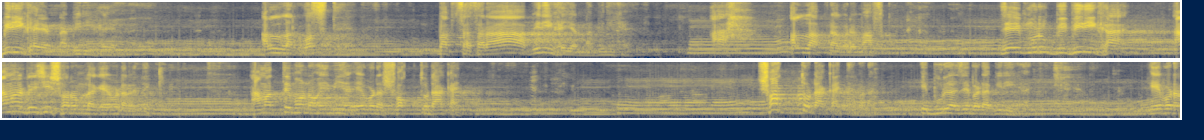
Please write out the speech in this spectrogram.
বিড়ি খাইয়েন না, বিড়ি খাইয়েন আল্লাহর ওয়াস্তে বাপসা সারা বিড়ি খাইয়েন না, বিড়ি খাই আহ, আল্লাহ আপনার করে মাফ করে। যে মুরব্বী বিড়ি খায় আমার বেশি সরম লাগে এবারে দেখলে। আমার তো মনে হয় আমি এবারে শক্ত ডাকায় শক্ত ডাকাইতে বেড়া এ বুড়া যে বেড়া বিড়ি খায়। এবারে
